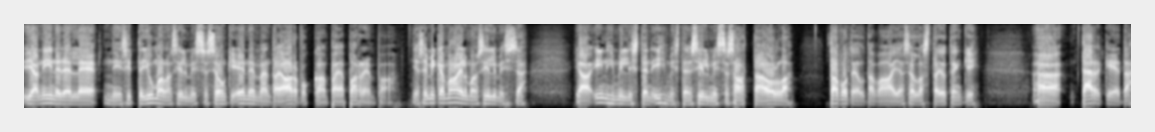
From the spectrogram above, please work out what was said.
ja niin edelleen, niin sitten Jumalan silmissä se onkin enemmän tai arvokkaampaa ja parempaa. Ja se, mikä maailman silmissä ja inhimillisten ihmisten silmissä saattaa olla – tavoiteltavaa ja sellaista jotenkin ää, tärkeää,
